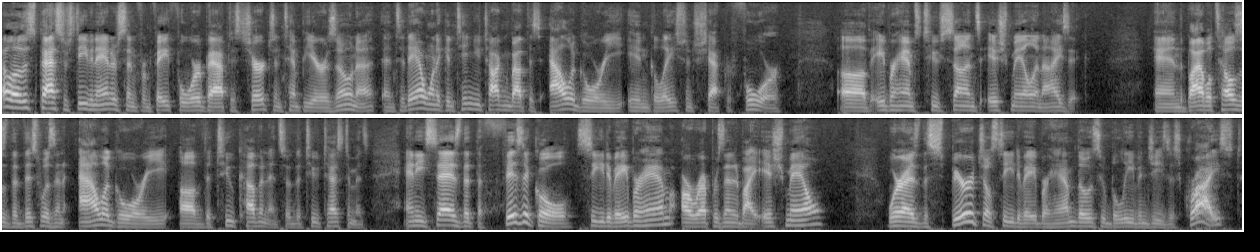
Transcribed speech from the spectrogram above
Hello, this is Pastor Steven Anderson from Faithful Word Baptist Church in Tempe, Arizona, and today I want to continue talking about this allegory in Galatians chapter 4 of Abraham's two sons, Ishmael and Isaac. And the Bible tells us that this was an allegory of the two covenants or the two testaments. And he says that the physical seed of Abraham are represented by Ishmael, whereas the spiritual seed of Abraham, those who believe in Jesus Christ,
